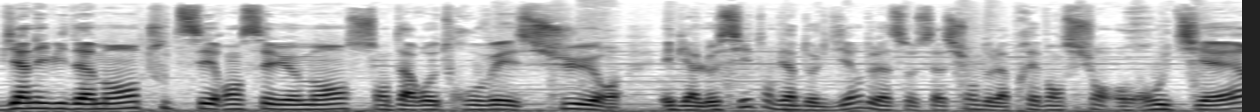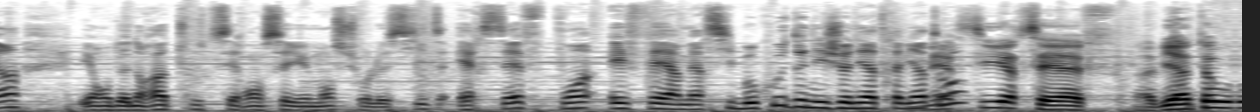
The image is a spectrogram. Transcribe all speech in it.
Bien évidemment, tous ces renseignements sont à retrouver sur eh bien, le site, on vient de le dire, de l'association de la prévention routière et on donnera tous ces renseignements sur le site rcf.fr. Merci beaucoup Denis Jeunet, à très bientôt. Merci RCF, à bientôt.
